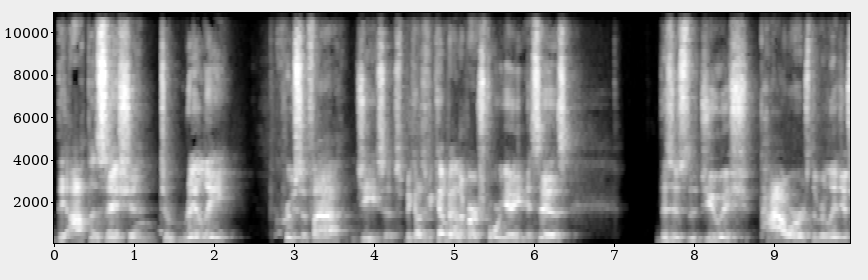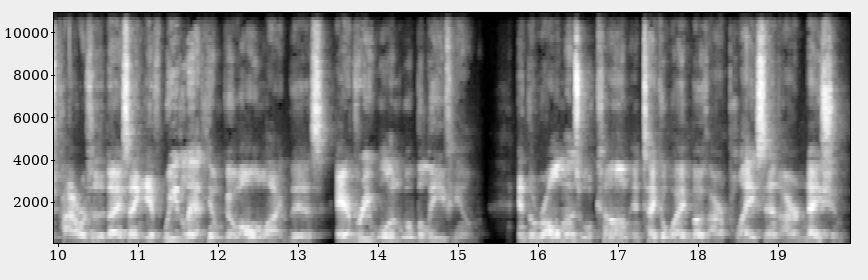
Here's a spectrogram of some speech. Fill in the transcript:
the opposition to really crucify Jesus. Because if you come down to verse 48, it says, this is the Jewish powers, the religious powers of the day, saying, if we let him go on like this, everyone will believe him, and the Romans will come and take away both our place and our nation.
